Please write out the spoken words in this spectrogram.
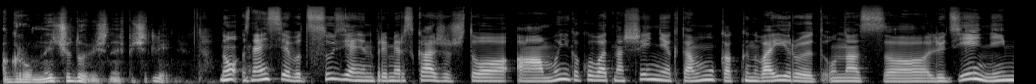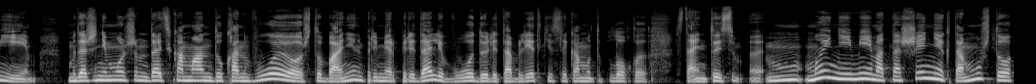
огромное чудовищное впечатление. Ну, знаете, вот судьи, они, например, скажут, что а, мы никакого отношения к тому, как конвоируют у нас а, людей, не имеем. Мы даже не можем дать команду конвою, чтобы они, например, передали воду или таблетки, если кому-то плохо станет. То есть э, мы не имеем отношения к тому, что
